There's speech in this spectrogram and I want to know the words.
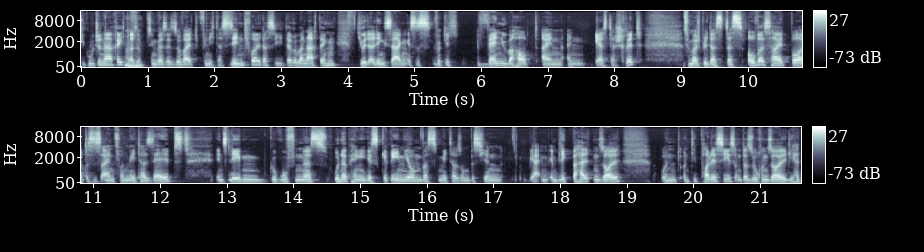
die gute Nachricht, also mhm. beziehungsweise soweit finde ich das sinnvoll, dass Sie darüber nachdenken. Ich würde allerdings sagen, es ist wirklich wenn überhaupt, ein, ein erster Schritt. Zum Beispiel das, das Oversight Board, das ist ein von Meta selbst ins Leben gerufenes, unabhängiges Gremium, was Meta so ein bisschen ja, im, im Blick behalten soll und, und die Policies untersuchen soll. Die hat,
